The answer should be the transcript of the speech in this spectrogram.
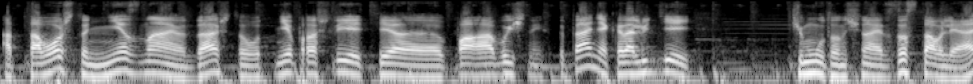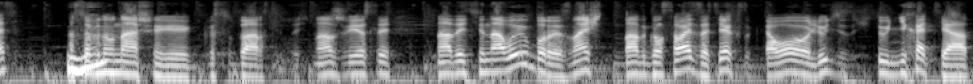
от того, что не знают, да, что вот не прошли эти по обычные испытания, когда людей чему-то начинают заставлять, особенно в нашей государстве. То есть у нас же, если надо идти на выборы, значит, надо голосовать за тех, за кого люди зачастую не хотят.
